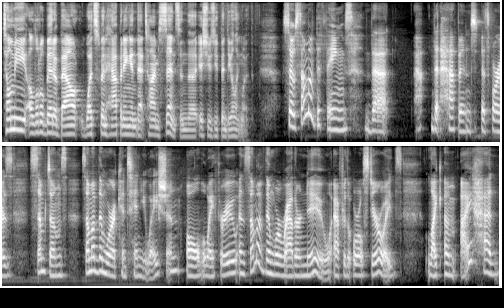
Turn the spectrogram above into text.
Tell me a little bit about what's been happening in that time since and the issues you've been dealing with. So some of the things that that happened as far as symptoms. Some of them were a continuation all the way through, and some of them were rather new after the oral steroids. Like, um, I had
